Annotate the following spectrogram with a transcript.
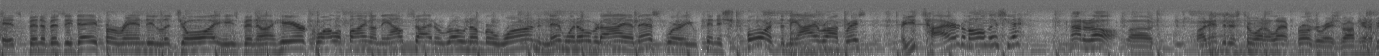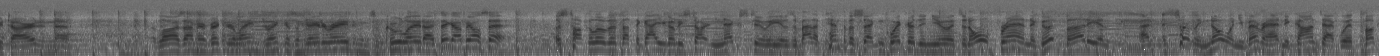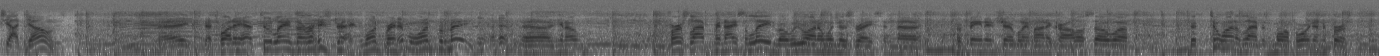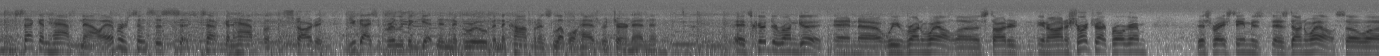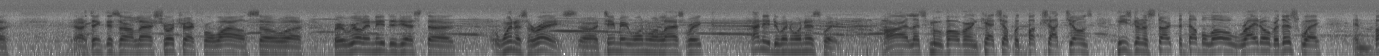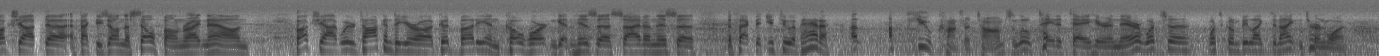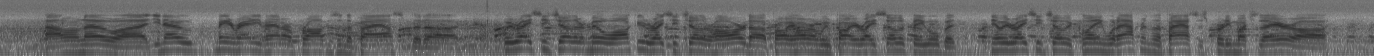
It's been a busy day for Randy LaJoie. He's been uh, here qualifying on the outside of row number one and then went over to IMS where he finished fourth in the IROC race. Are you tired of all this yet? Not at all. Uh, by the end of this 200-lap Prograis race, I'm going to be tired. And uh, as long as I'm in victory lane drinking some Gatorade and some Kool-Aid, I think I'll be all set. Let's talk a little bit about the guy you're going to be starting next to. He was about a tenth of a second quicker than you. It's an old friend, a good buddy, and, and certainly no one you've ever had any contact with, Buckshot Jones. Hey, that's why they have two lanes on racetracks, one for him and one for me. uh, you know, first lap would be nice to lead, but we want to win this race, and uh, for Phoenix Chevrolet Monte Carlo. So uh, the 200th lap is more important than the first one second half now, ever since this second half started, you guys have really been getting in the groove, and the confidence level has returned, hasn't it? It's good to run good, and uh, we've run well. Uh, started, you know, on a short track program, this race team is, has done well. So uh, I think this is our last short track for a while. So uh, we really need to just uh, win us a race. Uh, teammate won one last week. I need to win one this week. All right, let's move over and catch up with Buckshot Jones. He's going to start the double O right over this way. And Buckshot, uh, in fact, he's on the cell phone right now. And Buckshot, we were talking to your uh, good buddy and cohort and getting his uh, side on this. Uh, the fact that you two have had a, a, a few contretemps, a little tete-a-tete here and there. What's, uh, what's going to be like tonight in turn one? I don't know. Uh, you know, me and Randy have had our problems in the past, but uh, we race each other at Milwaukee. We race each other hard, uh, probably harder than we probably race other people, but, you know, we race each other clean. What happened in the past is pretty much there. Uh,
